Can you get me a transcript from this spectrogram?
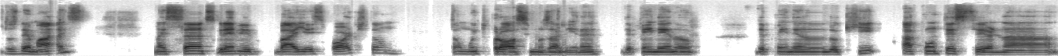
Dos demais, mas Santos, Grêmio, Bahia Sport estão estão muito próximos ali, né? Dependendo dependendo do que acontecer na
